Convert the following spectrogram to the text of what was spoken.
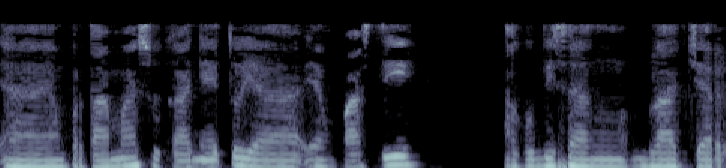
eh, yang pertama sukanya itu ya yang pasti aku bisa belajar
